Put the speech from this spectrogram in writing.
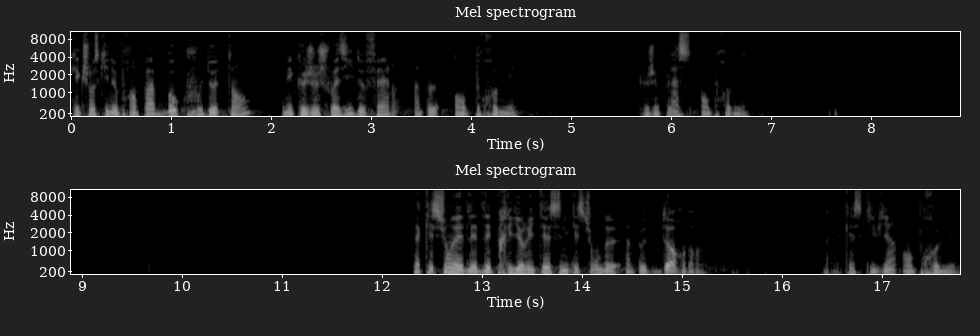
quelque chose qui ne prend pas beaucoup de temps, mais que je choisis de faire un peu en premier, que je place en premier. Ta question des priorités, c'est une question un peu d'ordre. Qu'est-ce qui vient en premier?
